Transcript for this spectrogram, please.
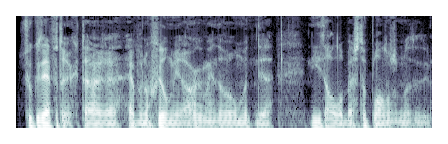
Zoek het even terug. Daar uh, hebben we nog veel meer argumenten waarom het uh, niet het allerbeste plan is om dat te doen.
